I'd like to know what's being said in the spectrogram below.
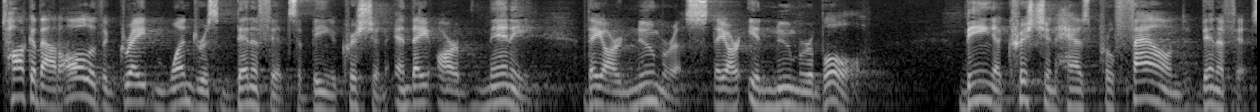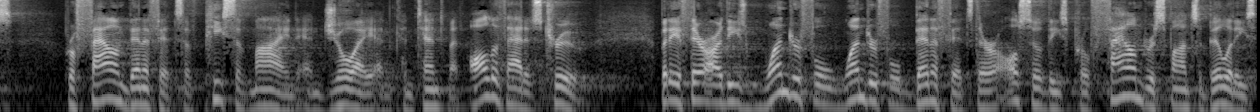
talk about all of the great and wondrous benefits of being a Christian, and they are many. They are numerous. They are innumerable. Being a Christian has profound benefits, profound benefits of peace of mind and joy and contentment. All of that is true. But if there are these wonderful, wonderful benefits, there are also these profound responsibilities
